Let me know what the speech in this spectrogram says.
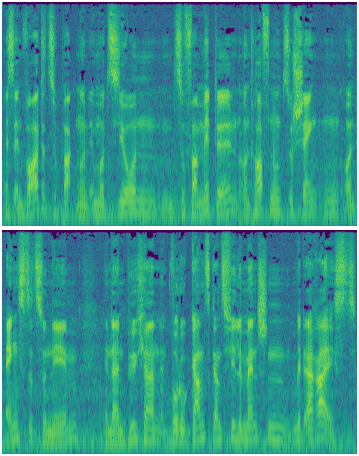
es in Worte zu packen und Emotionen zu vermitteln und Hoffnung zu schenken und Ängste zu nehmen in deinen Büchern, wo du ganz, ganz viele Menschen mit erreichst.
